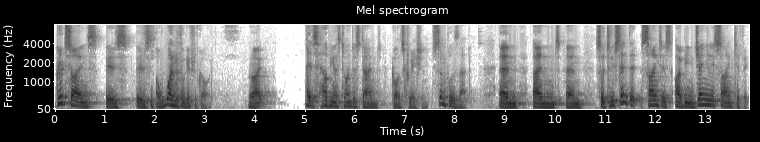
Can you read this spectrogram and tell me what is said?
Good science is, is a wonderful gift of God, right? It's helping us to understand God's creation. Simple as that. Um, and um, so, to the extent that scientists are being genuinely scientific,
